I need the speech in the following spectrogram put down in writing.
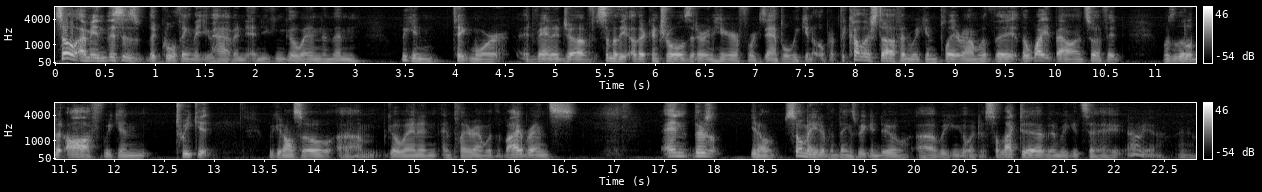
So, I mean, this is the cool thing that you have, and, and you can go in and then we can take more advantage of some of the other controls that are in here. For example, we can open up the color stuff and we can play around with the, the white balance. So if it was a little bit off, we can tweak it. We can also um, go in and, and play around with the vibrance. And there's, you know, so many different things we can do. Uh, we can go into selective and we could say, oh, yeah, I know.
